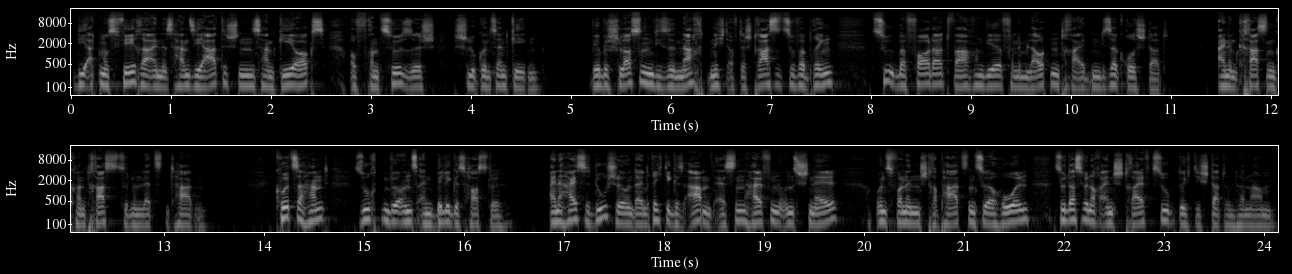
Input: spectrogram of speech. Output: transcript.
Die Atmosphäre eines hanseatischen St. Georgs auf Französisch schlug uns entgegen. Wir beschlossen, diese Nacht nicht auf der Straße zu verbringen, zu überfordert waren wir von dem lauten Treiben dieser Großstadt. Einem krassen Kontrast zu den letzten Tagen. Kurzerhand suchten wir uns ein billiges Hostel. Eine heiße Dusche und ein richtiges Abendessen halfen uns schnell, uns von den Strapazen zu erholen, sodass wir noch einen Streifzug durch die Stadt unternahmen.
